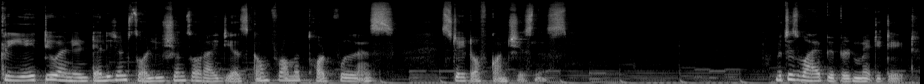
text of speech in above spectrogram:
creative and intelligent solutions or ideas come from a thoughtfulness state of consciousness. which is why people meditate.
